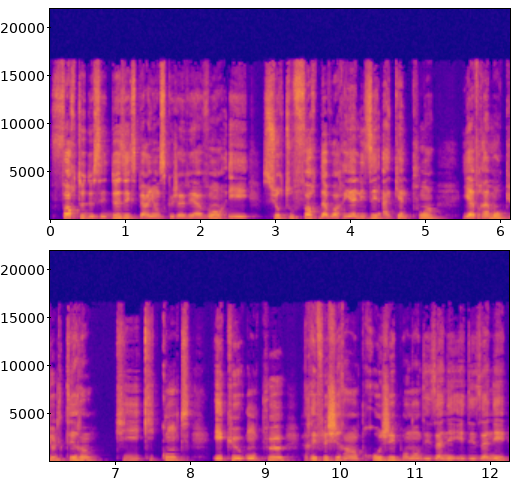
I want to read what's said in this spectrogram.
forte de ces deux expériences que j'avais avant et surtout forte d'avoir réalisé à quel point il y a vraiment que le terrain qui, qui compte et qu'on peut réfléchir à un projet pendant des années et des années,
